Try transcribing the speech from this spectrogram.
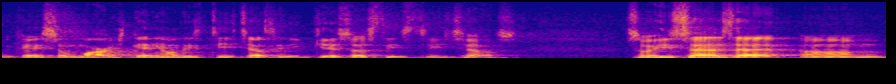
Okay, so Mark's getting all these details and he gives us these details. So he says that um,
